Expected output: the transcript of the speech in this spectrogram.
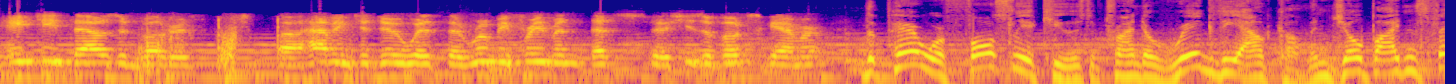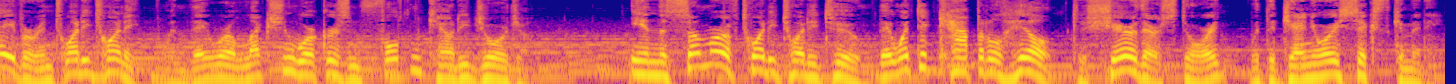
18,000 voters uh, having to do with uh, Ruby Freeman. That's uh, she's a vote scammer. The pair were falsely accused of trying to rig the outcome in Joe Biden's favor in 2020 when they were election workers in Fulton County, Georgia. In the summer of 2022, they went to Capitol Hill to share their story with the January 6th committee.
